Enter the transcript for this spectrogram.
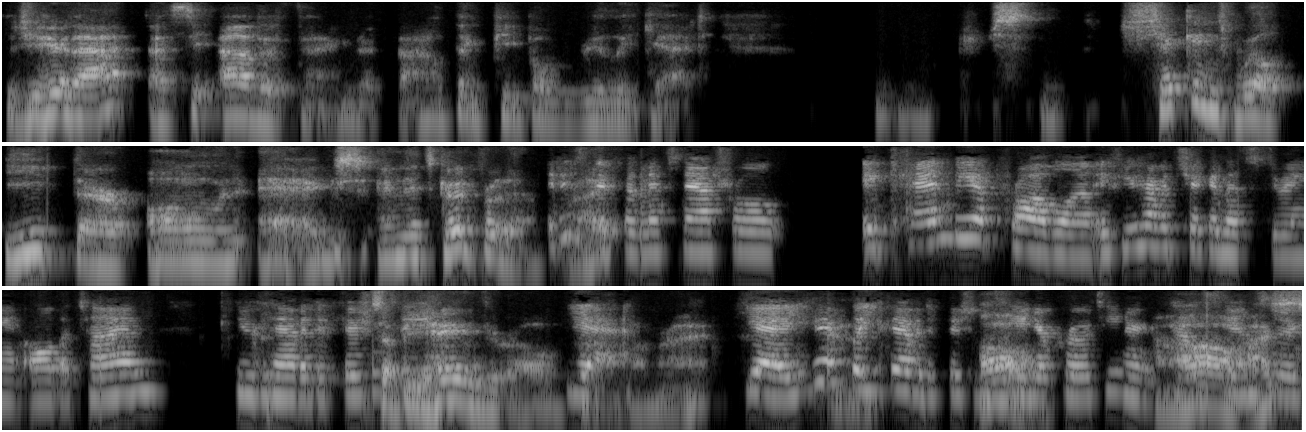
Did you hear that? That's the other thing that I don't think people really get. Chickens will eat their own eggs, and it's good for them. It is right? good for them. It's natural. It can be a problem if you have a chicken that's doing it all the time. You can have a deficiency. It's a behavioral Yeah. problem, right? Yeah, you can, but you can have a deficiency Oh. in your protein or your Oh, calcium, I so they're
